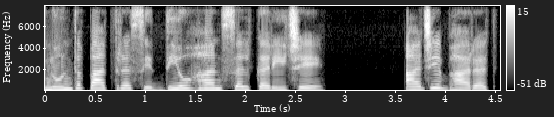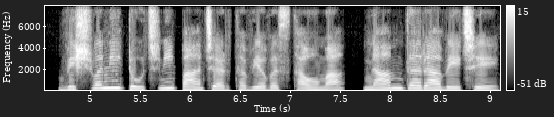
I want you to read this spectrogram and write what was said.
નોંધપાત્ર સિદ્ધિઓ હાંસલ કરી છે. આજે ભારત વિશ્વની ટોચની પાંચ અર્થવ્યવસ્થાઓમાં નામ ધરાવે છે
